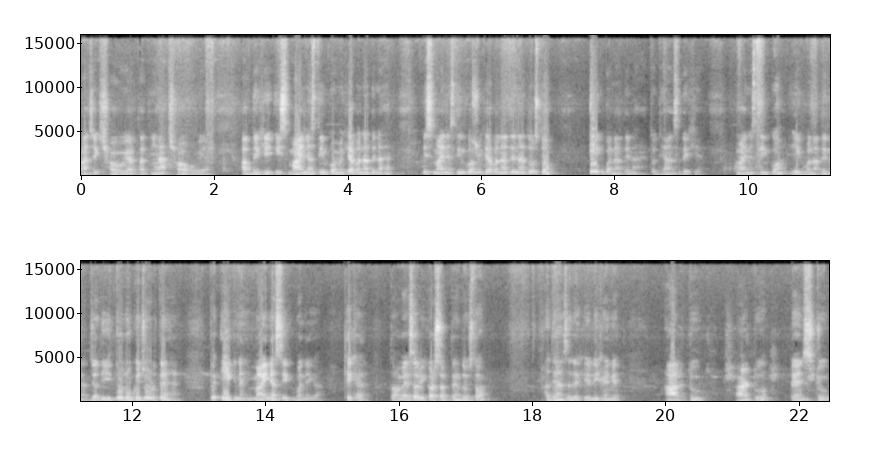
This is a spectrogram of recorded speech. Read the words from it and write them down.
पाँच एक छः हो गया, अर्थात यहाँ छः हो गया। अब देखिए, इस माइनस तीन को हमें क्या बना देना है? इस माइनस तीन को हमें क्या बना देना है दोस्तों? एक बना देना है। तो ध्यान से देखिए माइनस तीन को एक बना देना है। यदि दोनों को जोड़ते हैं तो एक नहीं माइनस एक बनेगा। ठीक है? तो हम ऐसा भी कर सकते हैं दोस्तों। ध्यान से देखिए, लिखेंगे। R two R two tends to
